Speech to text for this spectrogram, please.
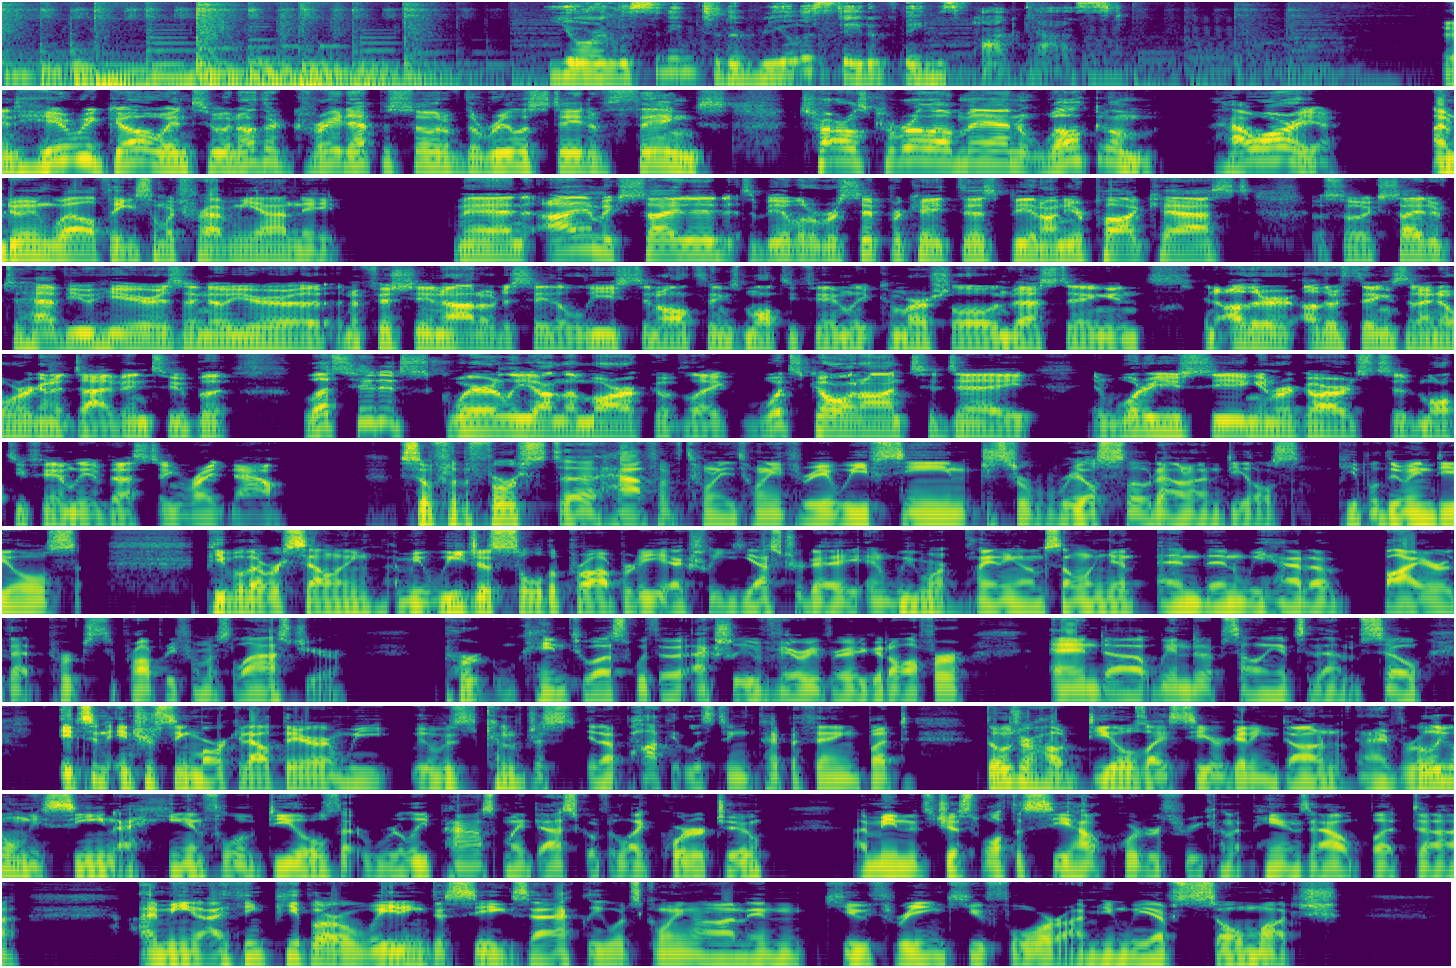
You're listening to the Real Estate of Things podcast. And here we go into another great episode of the Real Estate of Things. Charles Carillo, man, welcome. How are you? I'm doing well. Thank you so much for having me on, Nate. Man, I am excited to be able to reciprocate this being on your podcast. So excited to have you here, as I know you're a, an aficionado to say the least in all things multifamily commercial investing and and other other things that I know we're going to dive into. But let's hit it squarely on the mark of like what's going on today and what are you seeing in regards to multifamily investing right now. So for the first uh, half of 2023, we've seen just a real slowdown on deals. People doing deals, people that were selling. I mean, we just sold a property actually yesterday, and we weren't planning on selling it. And then we had a buyer that purchased the property from us last year. Came to us with a, actually a very very good offer, and uh, we ended up selling it to them. So it's an interesting market out there and we it was kind of just in a pocket listing type of thing but those are how deals i see are getting done and i've really only seen a handful of deals that really pass my desk over like quarter two. I mean it's just we'll have to see how quarter three kind of pans out but uh, i mean i think people are waiting to see exactly what's going on in q3 and q4 i mean we have so much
